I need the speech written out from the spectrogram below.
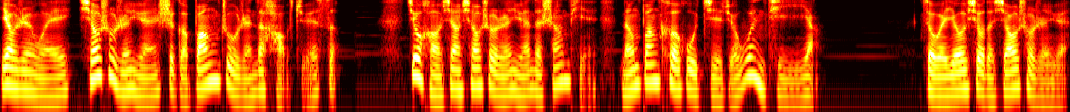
要认为销售人员是个帮助人的好角色，就好像销售人员的商品能帮客户解决问题一样。作为优秀的销售人员，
